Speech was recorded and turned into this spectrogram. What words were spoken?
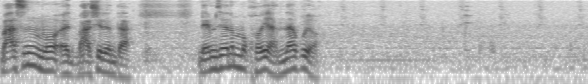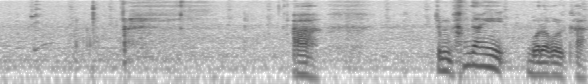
맛은 뭐 에, 맛이란다. 냄새는 뭐 거의 안 나고요. 아, 좀 상당히 뭐라 그럴까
